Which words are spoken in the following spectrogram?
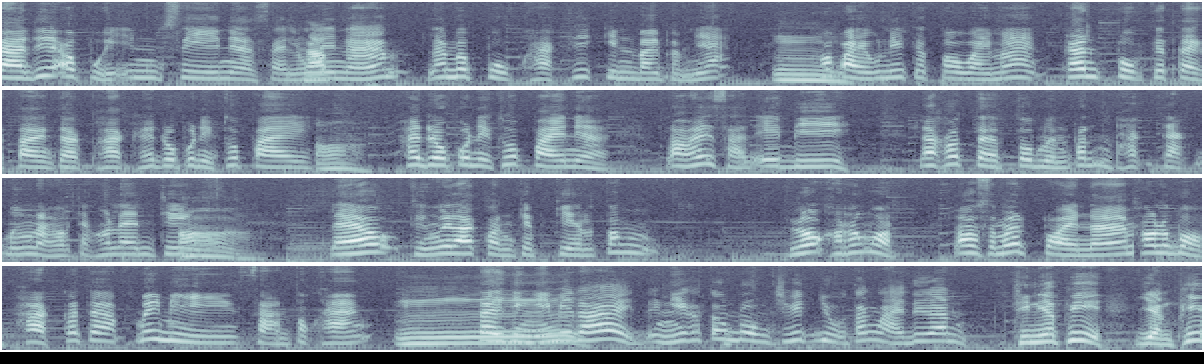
การที่เอาปุ๋ยอินทรีย์เนี่ยใส่ลงครับในน้ำแล้วมาปลูกผักที่กินใบแบบเนี้ยอืมเพราะใบพวกนี้จะโตไวมาก การปลูกจะแตกต่างจากผักไฮโดรโปนิกทั่วไปอ๋อไฮโดรโปนิกทั่วไปเนี่ยเราให้สาร AB แล้วเขาเติบโตเหมือนพันธุ์ผักจากเมืองหนาวจากฮอลแลนด์จริงอ๋อแล้วถึงเวลาก่อนเก็บเกี่ยวเราต้องโละเขาทั้งหมด เราสามารถปล่อยน้ำเข้าระบบผักก็จะไม่มีสารตกค้าง อืมแต่อย่างนี้ไม่ได้ อย่างนี้ก็ต้องลงชีวิตอยู่ตั้งหลายเดือน ทีเนี้ยพี่อย่างพี่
